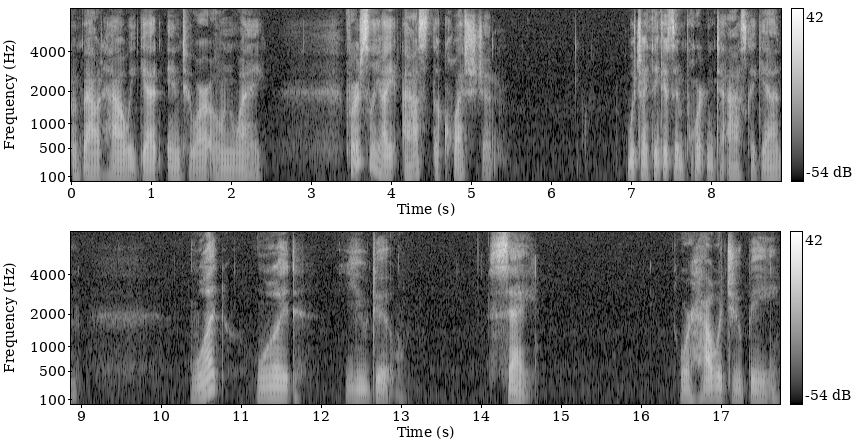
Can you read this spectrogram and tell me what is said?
about how we get into our own way. Firstly, I asked the question, which I think is important to ask again What would you do, say, or how would you be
